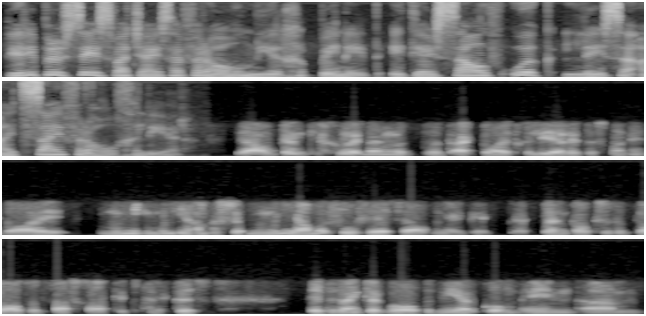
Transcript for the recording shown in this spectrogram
Deur die proses wat jy sy verhaal neergepen het, het jy self ook lesse uit sy verhaal geleer. Ja, ek dink die groot ding wat wat ek daai geleer het is maar net daai moenie moenie jammer moenie jammer voel vir jouself nie. Ek ek dink dalk soos 'n plaas wat vasgehak het, maar dit is dit is eintlik waar dit neerkom en um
